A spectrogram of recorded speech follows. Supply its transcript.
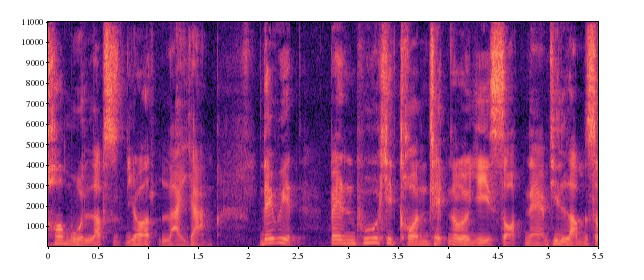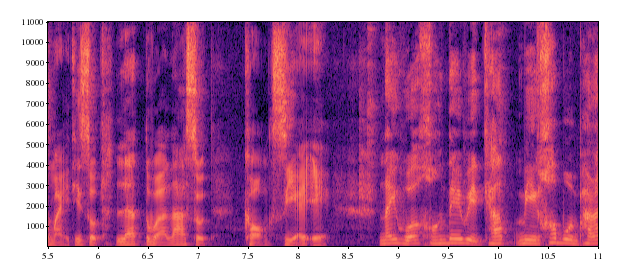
ข้อมูลลับสุดยอดหลายอย่าง เดวิด เป็นผู้คิดค้นเทคโนโลยีสอดแนมที่ล้ำสมัยที่สุด และตัวล่าสุดของ CIA ในหัวของเดวิดครับ มีข้อมูลภาร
